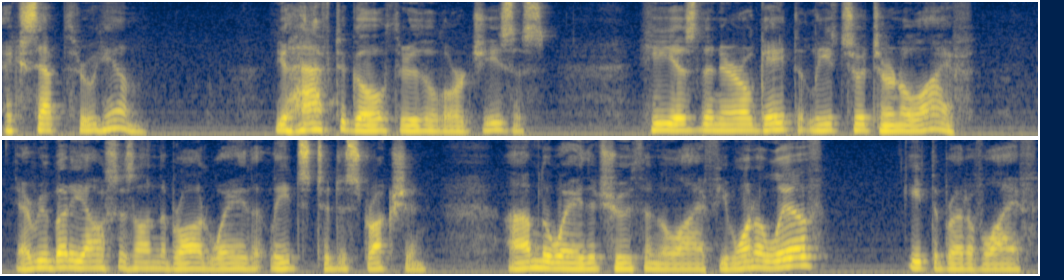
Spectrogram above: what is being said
except through him. You have to go through the Lord Jesus. He is the narrow gate that leads to eternal life. Everybody else is on the broad way that leads to destruction. I'm the way, the truth, and the life. You want to live? Eat the bread of life.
